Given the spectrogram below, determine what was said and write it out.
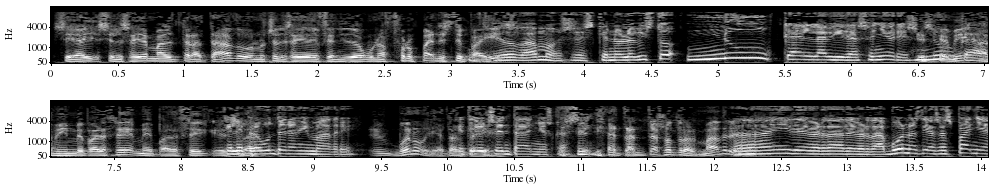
se, hay- se les haya maltratado o no se les haya defendido de alguna forma en este país? Yo, vamos, es que no lo he visto nunca en la vida, señores, es que a mí, nunca. a mí me parece, me parece que, que le la- pregunten a mi madre, eh, bueno, ya que tiene 80 años casi. y a tantas otras madres. Ay, de verdad, de verdad. Buenos días, España.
